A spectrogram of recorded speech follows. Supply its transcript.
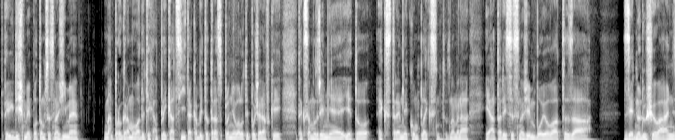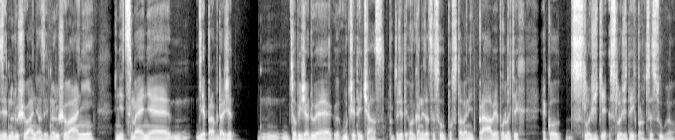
které když my potom se snažíme naprogramovat do těch aplikací, tak aby to teda splňovalo ty požadavky, tak samozřejmě je to extrémně komplexní. To znamená, já tady se snažím bojovat za zjednodušování, zjednodušování a zjednodušování. Nicméně je pravda, že to vyžaduje určitý čas, protože ty organizace jsou postaveny právě podle těch jako složitě, složitých procesů. Jo.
